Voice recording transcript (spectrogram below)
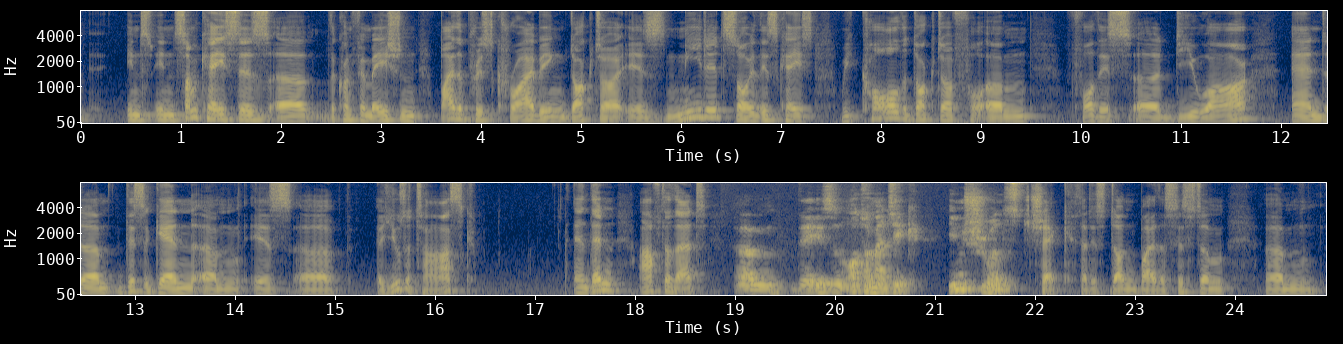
in, in some cases, uh, the confirmation by the prescribing doctor is needed. So in this case, we call the doctor for, um, for this uh, DUR. And um, this again um, is uh, a user task. And then after that, um, there is an automatic insurance check that is done by the system, um,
